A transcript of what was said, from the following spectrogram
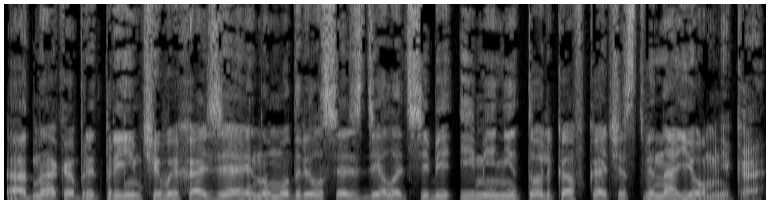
Однако предприимчивый хозяин умудрился сделать себе имя не только в качестве наемника.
